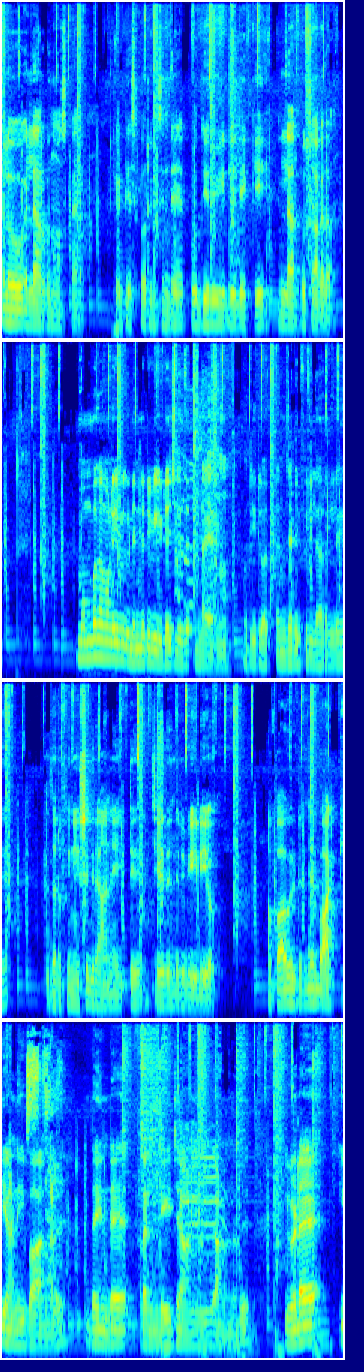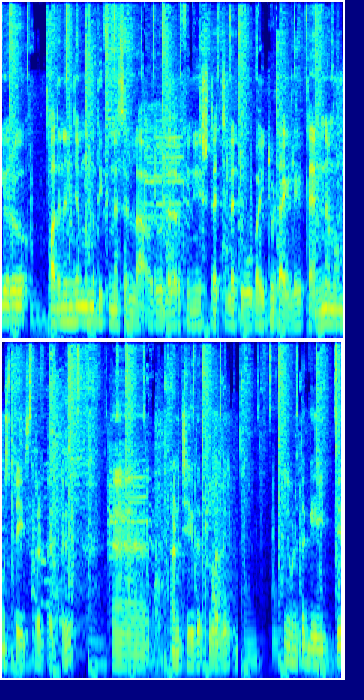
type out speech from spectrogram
ഹലോ എല്ലാവർക്കും നമസ്കാരം. കെ ടി എസ് ഫ്ലോറിങ്സിന്റെ പുതിയൊരു വീഡിയോയിലേക്ക് എല്ലാവർക്കും സ്വാഗതം. മുമ്പ് നമ്മൾ ഈ വീടിന്റെ ഒരു വീഡിയോ ചെയ്തിട്ടുണ്ടായിരുന്നു. ഒരു ഇരുപത്തഞ്ചടി ഫില്ലറിൽ ലെതർ ഫിനിഷ് ഗ്രാനൈറ്റ് ചെയ്തതിന്റെ ഒരു വീഡിയോ. അപ്പോൾ ആ വീടിന്റെ ബാക്കിയാണ് ഈ ഭാഗങ്ങൾ. ഇതതിന്റെ ഫ്രണ്ടേജ് ആണ് ഈ കാണുന്നത്. ഇവിടെ ഈ ഒരു പതിനഞ്ച് എം എം തിക്നെസ് ഉള്ള ഒരു ലെതർ ഫിനിഷ് ടച്ചിലെ two by two tile ten M M spacer ഇട്ടിട്ട് ആണ് ചെയ്തിട്ടുള്ളത്. ഇവിടുത്തെ ഗേറ്റ്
